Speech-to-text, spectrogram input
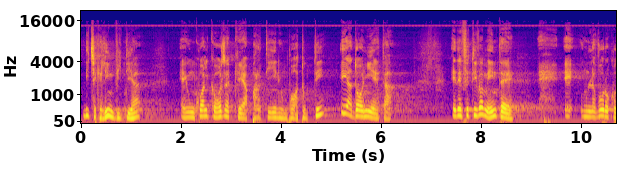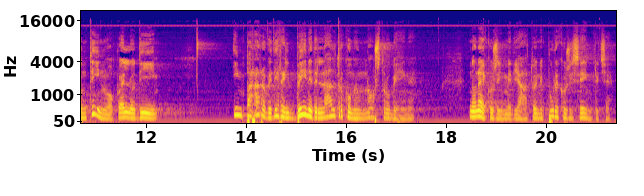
dice che l'invidia è un qualcosa che appartiene un po' a tutti, e ad ogni età. Ed effettivamente è un lavoro continuo quello di imparare a vedere il bene dell'altro come un nostro bene. Non è così immediato e neppure così semplice.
